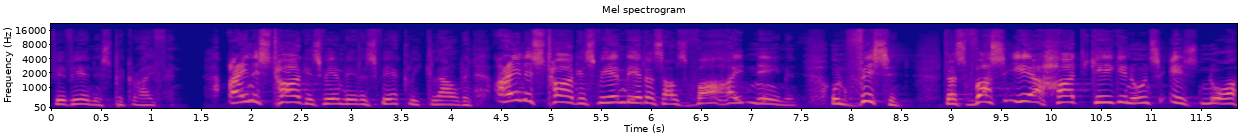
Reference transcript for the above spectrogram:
wir werden es begreifen. Eines Tages werden wir das wirklich glauben. Eines Tages werden wir das als Wahrheit nehmen und wissen, dass was ihr hat gegen uns ist nur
